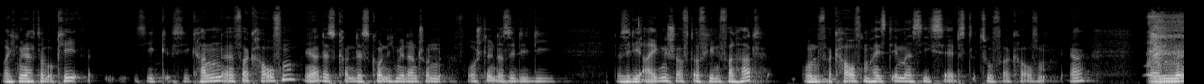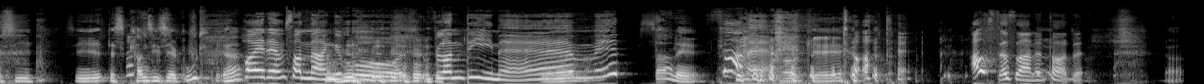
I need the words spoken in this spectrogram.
weil ich mir gedacht habe, okay, sie, sie kann äh, verkaufen, ja, das, kann, das konnte ich mir dann schon vorstellen, dass sie die, die, dass sie die Eigenschaft auf jeden Fall hat. Und verkaufen heißt immer, sich selbst zu verkaufen, ja. Ähm, sie, sie, das kann sie sehr gut. Ja? Heute im Sonderangebot. Blondine ja. mit Sahne. Sahne. Okay. Torte. Aus der Sahnetorte. Ja,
